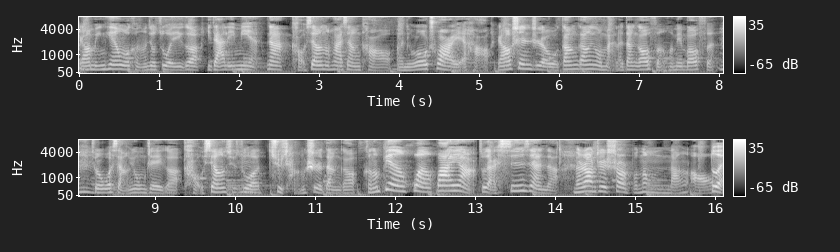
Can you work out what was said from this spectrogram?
然后明天我可能就做一个意大利面。那烤箱的话，像烤呃牛肉串儿也好，然后甚至我刚刚又买了蛋糕粉和面包粉，就是我想用这个烤箱去做、去尝试蛋糕，可能变换花样，做点新鲜的。能让这事儿不那么难熬。对，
